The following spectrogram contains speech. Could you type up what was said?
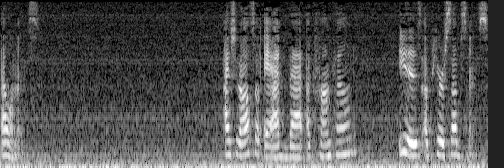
elements. I should also add that a compound is a pure substance.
